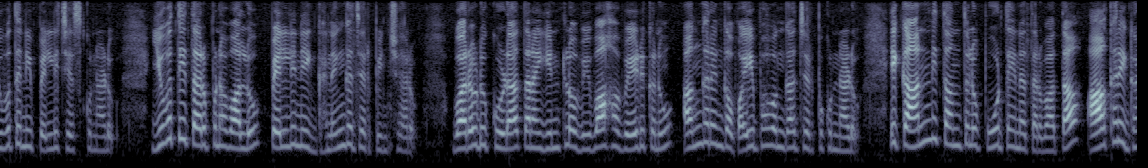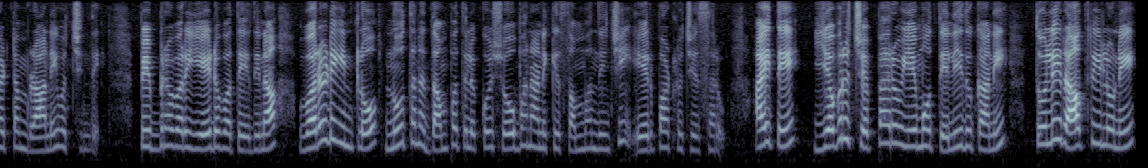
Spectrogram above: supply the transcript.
యువతిని పెళ్ళి చేసుకున్నాడు. యువతి తరపున వాళ్ళు పెళ్ళిని ఘనంగా జరిపించారు. వరుడు కూడా తన ఇంట్లో వివాహ వేడుకను అంగరంగ వైభవంగా జరుపుకున్నాడు. ఇక అన్ని తంతులు పూర్తయిన తర్వాత ఆఖరి ఘట్టం రానే వచ్చింది. ఫిబ్రవరి ఏడవ తేదీన వరుడి ఇంట్లో నూతన దంపతులకు శోభనానికి సంబంధించి ఏర్పాట్లు చేశారు. అయితే ఎవరు చెప్పారో ఏమో తెలియదు కానీ తొలి రాత్రిలోనే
